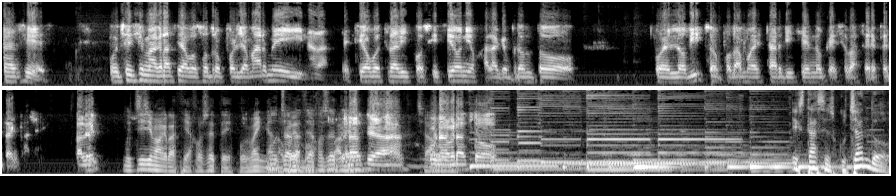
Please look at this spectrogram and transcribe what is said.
Así es. Muchísimas gracias a vosotros por llamarme y nada, estoy a vuestra disposición y ojalá que pronto, pues lo dicho, podamos estar diciendo que se va a hacer FETA en casa. ¿Vale? Muchísimas gracias, Josete. Pues venga, Muchas nos gracias, vemos, Josete. ¿vale? Gracias, Chao. un abrazo. Estás escuchando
